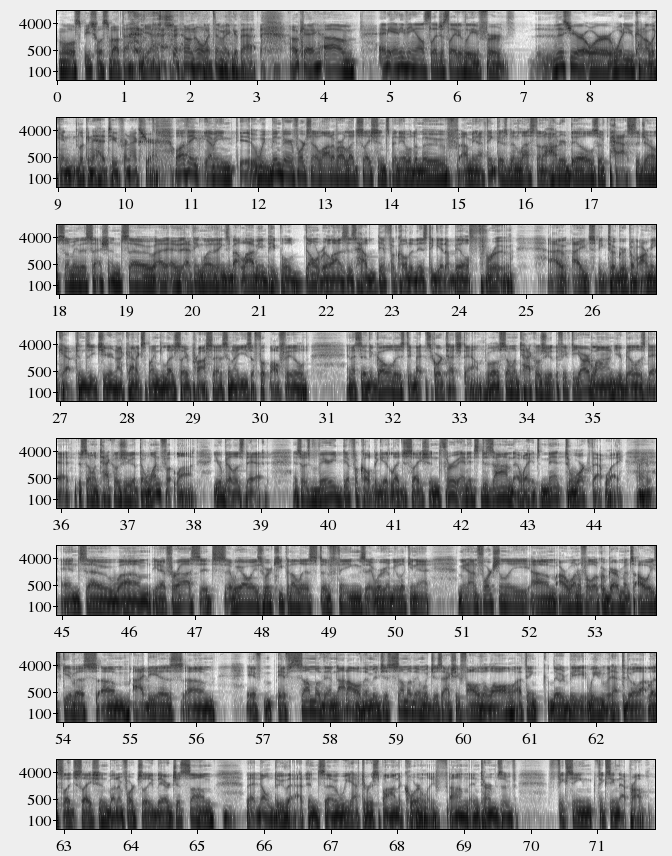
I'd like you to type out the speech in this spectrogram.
I'm a little speechless about that. Yes, I don't know what to make of that. Okay. Um, any anything else legislatively for this year, or what are you kind of looking looking ahead to for next year? Well, I think I mean we've been very fortunate. A lot of our legislation's been able to move. I mean, I think there's been less than hundred bills have passed the General Assembly this session. So I, I think one of the things about lobbying people don't realize is how difficult it is to get a bill through. I, I, speak to a group of Army captains each year, and I kind of explain the legislative process. And I use a football field, and I said the goal is to score a touchdown. Well, if someone tackles you at the 50 yard line, your bill is dead. If someone tackles you at the one foot line, your bill is dead. And so it's very difficult to get legislation through, and it's designed that way. It's meant to work that way. Right. And so, um, you know, for us, it's we always we're keeping a list of things that we're going to be looking at. I mean, unfortunately, um, our wonderful local governments always give us um, ideas. Um, if if some of them, not all of them, if just some of them would just actually follow the law, I think there would be we would have to do a lot less legislation. But unfortunately, there are just some that don't do that, and so we have to respond accordingly um, in terms of fixing fixing that problem.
